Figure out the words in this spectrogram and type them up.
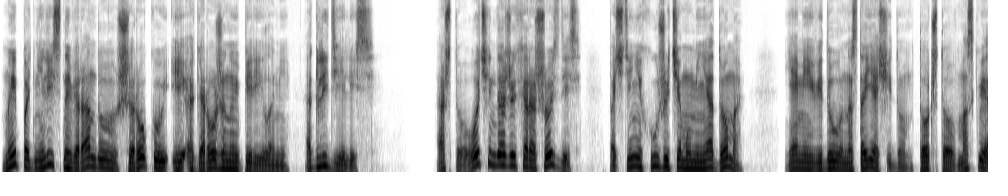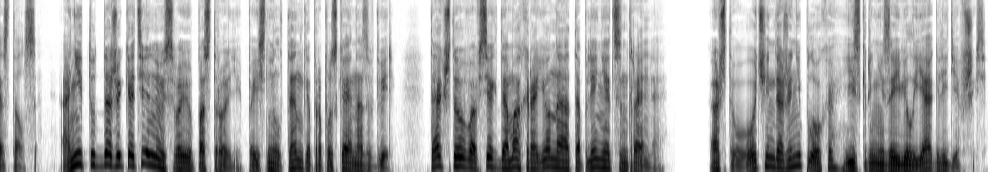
Мы поднялись на веранду, широкую и огороженную перилами, огляделись. А что, очень даже хорошо здесь. Почти не хуже, чем у меня дома. Я имею в виду настоящий дом, тот, что в Москве остался. Они тут даже котельную свою построили, пояснил Тенга, пропуская нас в дверь. Так что во всех домах района отопление центральное. А что, очень даже неплохо, искренне заявил я, оглядевшись.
